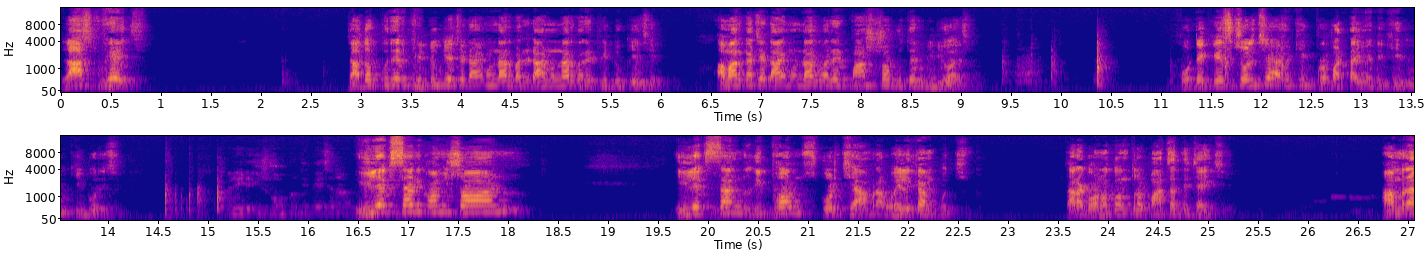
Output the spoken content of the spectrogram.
লাস্ট ফেজ যাদবপুরের ফিট ঢুকিয়েছে ডায়মন্ড হারবারে ডায়মন্ড হারবারে ফিট ঢুকিয়েছে। আমার কাছে ডায়মন্ড হারবারের পাঁচশো বুথের ভিডিও আছে। কোর্টে কেস চলছে, আমি ঠিক প্রপার টাইমে দেখিয়ে দেবো কি করেছি মানে এটা কি সম্প্রতি পেয়েছেন আপনি ইলেকশন কমিশন ইলেকশন রিফর্মস করছে, আমরা ওয়েলকাম করছি। তারা গণতন্ত্র বাঁচাতে চাইছে। আমরা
